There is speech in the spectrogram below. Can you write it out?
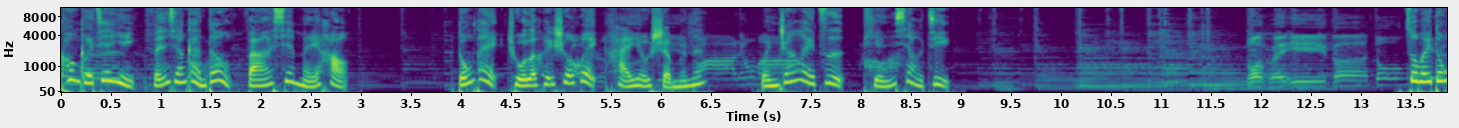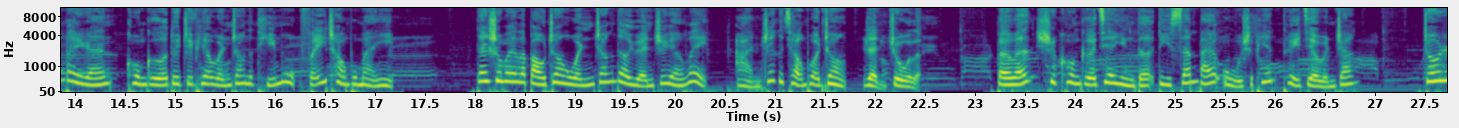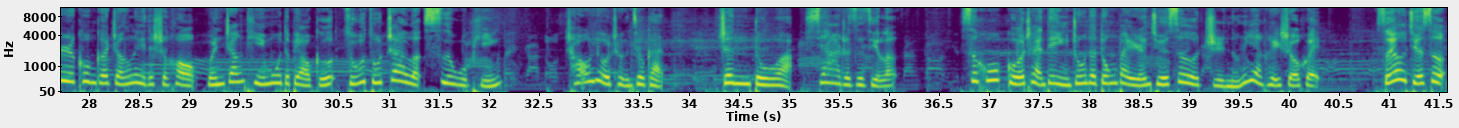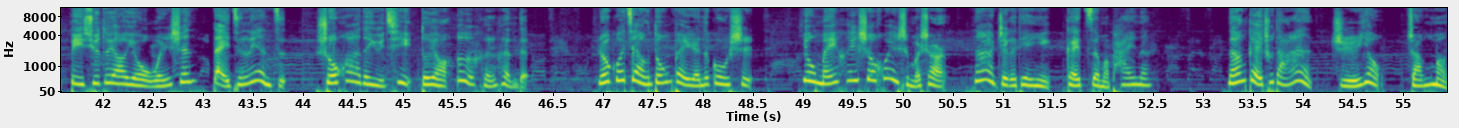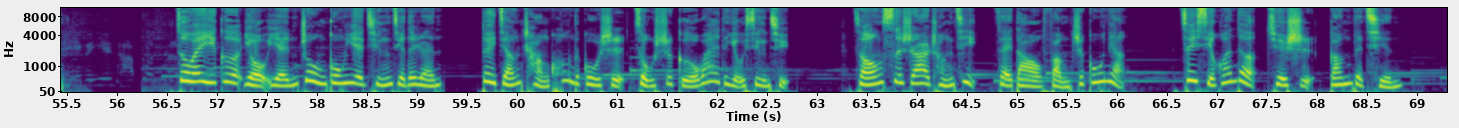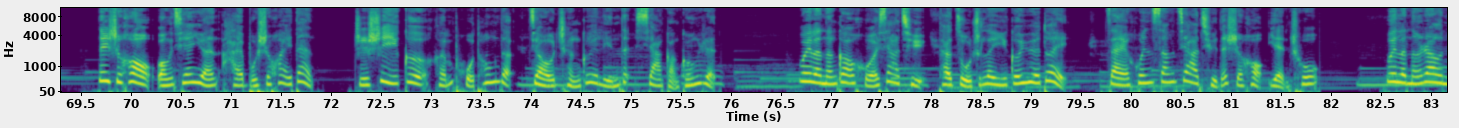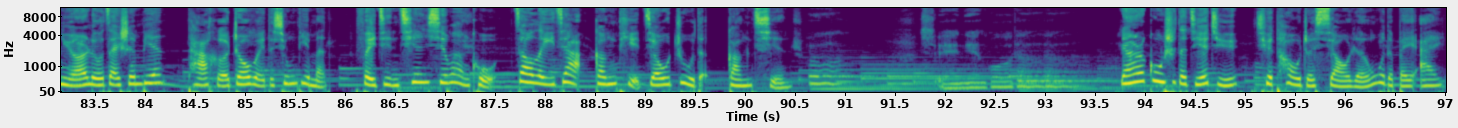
空格电影分享感动，发现美好。东北除了黑社会还有什么呢？文章来自田小静。作为东北人，空格对这篇文章的题目非常不满意，但是为了保证文章的原汁原味，俺这个强迫症忍住了。本文是空格电影的第三百五十篇推荐文章。周日空格整理的时候，文章题目的表格足足占了四五屏。超有成就感，真多啊！吓着自己了。似乎国产电影中的东北人角色只能演黑社会，所有角色必须都要有纹身、戴金链子，说话的语气都要恶狠狠的。如果讲东北人的故事，又没黑社会什么事儿，那这个电影该怎么拍呢？能给出答案只有张猛。作为一个有严重工业情节的人。对讲厂矿的故事总是格外的有兴趣，从《四十二城记》再到《纺织姑娘》，最喜欢的却是钢的琴。那时候王千源还不是坏蛋，只是一个很普通的叫陈桂林的下岗工人。为了能够活下去，他组织了一个乐队，在婚丧嫁娶的时候演出。为了能让女儿留在身边，他和周围的兄弟们。费尽千辛万苦造了一架钢铁浇铸的钢琴，然而故事的结局却透着小人物的悲哀。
